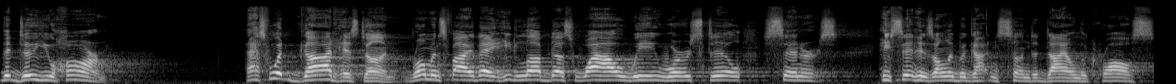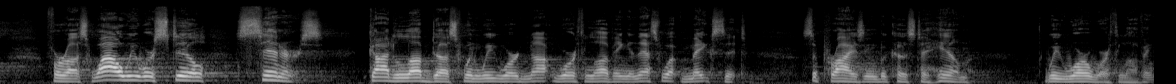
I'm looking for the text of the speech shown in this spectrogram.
that do you harm? That's what God has done. Romans 5 8, He loved us while we were still sinners. He sent His only begotten Son to die on the cross for us while we were still sinners. God loved us when we were not worth loving, and that's what makes it surprising because to Him, we were worth loving.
